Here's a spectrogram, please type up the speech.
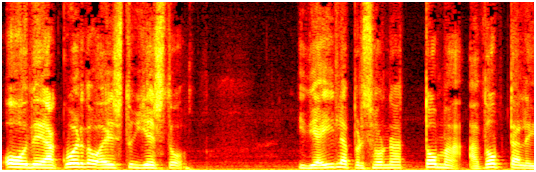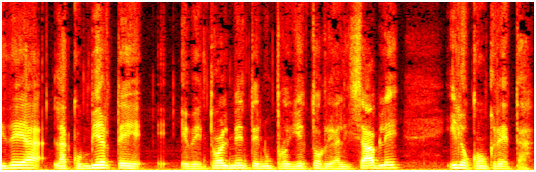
o de acuerdo a esto y esto, y de ahí la persona toma, adopta la idea, la convierte eventualmente en un proyecto realizable y lo concreta.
